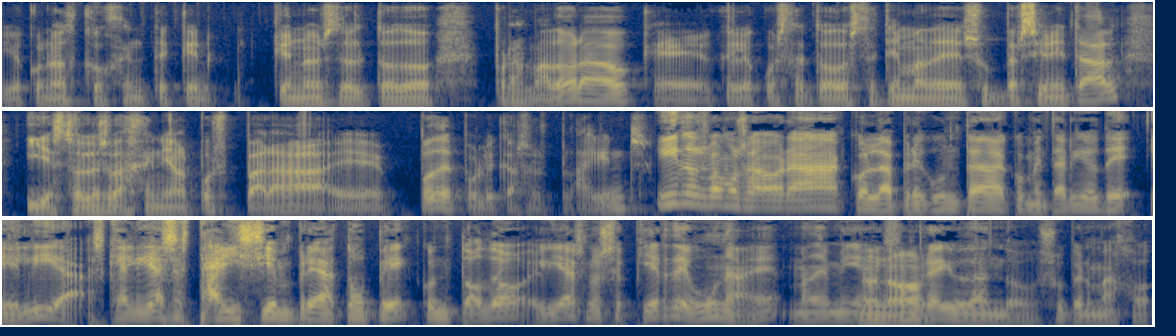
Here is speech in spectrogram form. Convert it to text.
yo conozco gente que, que, no es del todo programadora o que, que, le cuesta todo este tema de Subversion y tal, y esto les va genial pues para eh, poder publicar sus plugins. Y nos vamos ahora con la pregunta, comentario de Elías, que Elías está ahí siempre a tope con todo. Elías no se pierde una, ¿eh? Madre mía, siempre ayudando, súper majo.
